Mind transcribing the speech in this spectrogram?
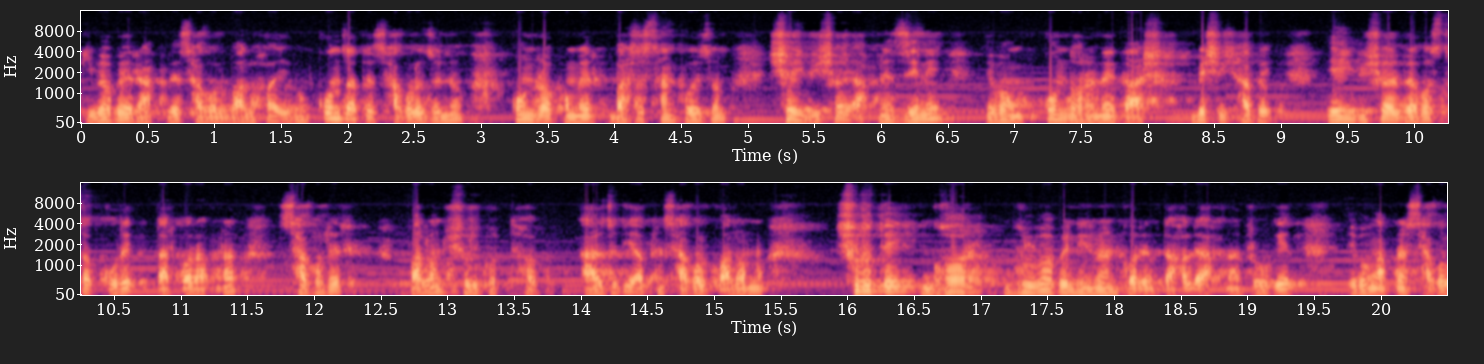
কীভাবে রাখলে ছাগল ভালো হয় এবং কোন জাতের ছাগলের জন্য কোন রকমের বাসস্থান প্রয়োজন, সেই বিষয়ে আপনি জেনে এবং কোন ধরনের ঘাস বেশি খাবে, এই বিষয়ের ব্যবস্থা করে তারপর আপনার ছাগলের পালন শুরু করতে হবে। আর যদি আপনি ছাগল পালন শুরুতেই ঘর ভুলভাবে নির্মাণ করেন, তাহলে আপনার রোগের এবং আপনার ছাগল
